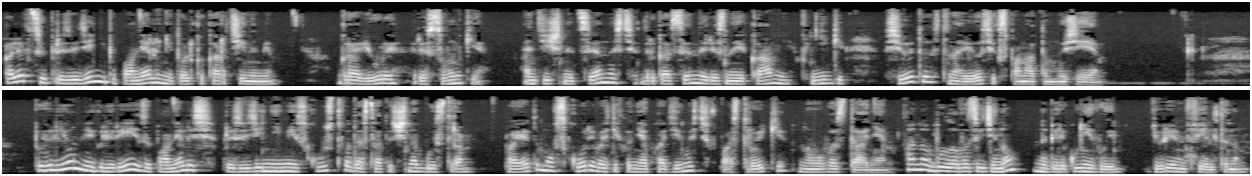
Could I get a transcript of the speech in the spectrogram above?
Коллекцию произведений пополняли не только картинами. Гравюры, рисунки, античные ценности, драгоценные резные камни, книги – все это становилось экспонатом музея. Павильоны и галереи заполнялись произведениями искусства достаточно быстро – поэтому вскоре возникла необходимость в постройке нового здания. Оно было возведено на берегу Невы Юрием Фельтоном.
